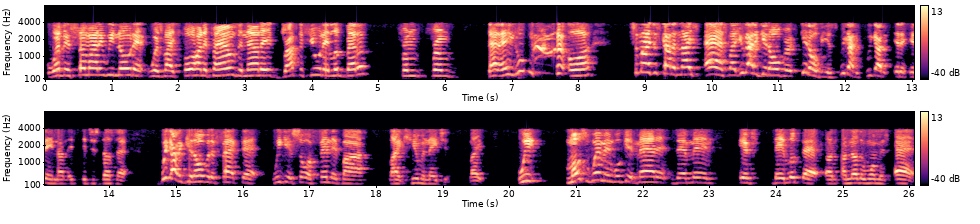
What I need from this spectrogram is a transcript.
Whether it's somebody we know that was like 400 pounds and now they dropped a few and they look better from from that angle, or somebody just got a nice ass. Like you got to get over get over your. We got we got. It, it ain't nothing. It, it just does that. We got to get over the fact that we get so offended by like human nature. Like we most women will get mad at their men if they looked at a, another woman's ass.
